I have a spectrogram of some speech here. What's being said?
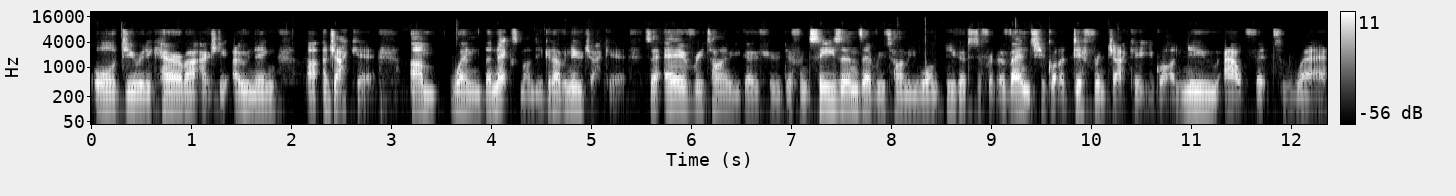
or do you really care about actually owning uh, a jacket? Um, when the next month you could have a new jacket. So every time you go through different seasons, every time you want, you go to different events, you've got a different jacket, you've got a new outfit to wear.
